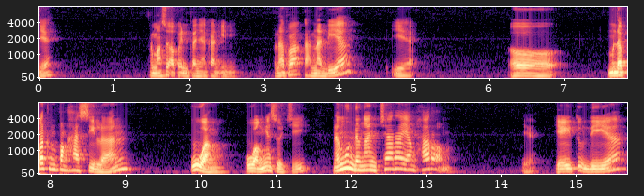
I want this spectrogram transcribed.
Ya. Termasuk apa yang ditanyakan ini. Kenapa? Karena dia ya oh, mendapatkan penghasilan uang, uangnya suci, namun dengan cara yang haram. Ya, yaitu dia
